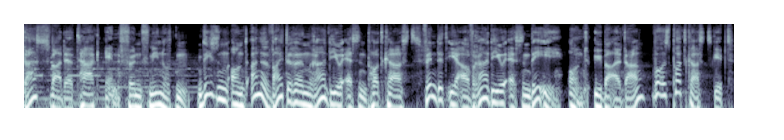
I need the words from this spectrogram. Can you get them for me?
Das war der Tag in fünf Minuten. Diesen und alle weiteren Radio Essen Podcasts findet ihr auf radioessen.de und überall da, wo es Podcasts gibt.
